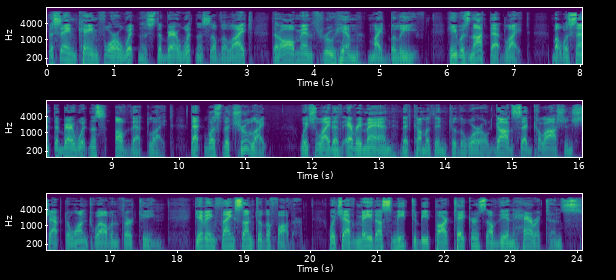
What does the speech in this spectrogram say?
The same came for a witness to bear witness of the light, that all men through him might believe. He was not that light, but was sent to bear witness of that light. That was the true light, which lighteth every man that cometh into the world. God said, Colossians chapter 1, 12 and 13, giving thanks unto the Father, which hath made us meet to be partakers of the inheritance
